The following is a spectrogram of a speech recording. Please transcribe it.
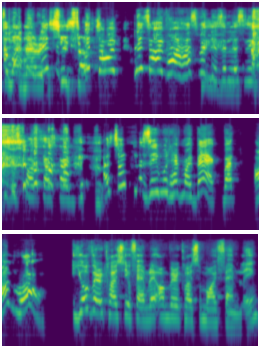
for my marriage Let's- sister. Let's hope, let's hope her husband isn't listening to this podcast going, I thought Nazeem would have my back, but I'm wrong. You're very close to your family. I'm very close to my family.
